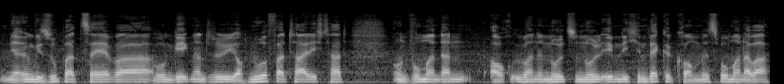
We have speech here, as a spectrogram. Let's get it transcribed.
ja irgendwie super zäh war, wo ein Gegner natürlich auch nur verteidigt hat und wo man dann auch über eine 0 zu 0 eben nicht hinweggekommen ist, wo man aber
